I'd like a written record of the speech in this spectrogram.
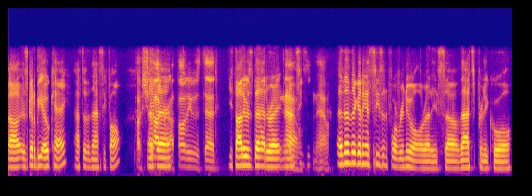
uh, is going to be okay after the nasty fall. Oh, shocker. then- I thought he was dead. You thought he was dead, right? And No, season- no. and then they're getting a season four renewal already, so that's pretty cool.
